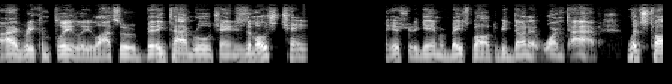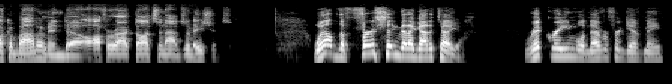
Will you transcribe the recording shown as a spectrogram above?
I agree completely. Lots of big time rule changes. The most change in the history of the game of baseball to be done at one time. Let's talk about them and uh, offer our thoughts and observations. Well, the first thing that I got to tell you, Rick Green will never forgive me.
